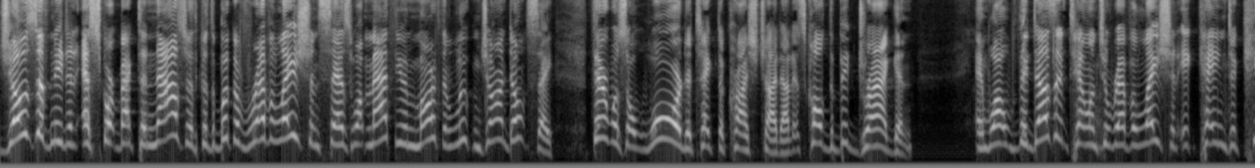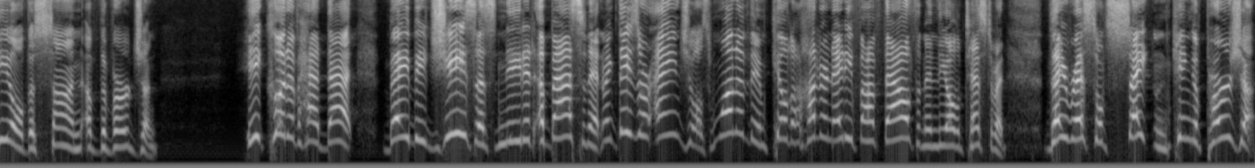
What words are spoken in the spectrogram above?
Joseph needed an escort back to Nazareth because the book of Revelation says what Matthew and Martha, and Luke, and John don't say. There was a war to take the Christ child out. It's called the big dragon. And what it doesn't tell until Revelation, it came to kill the son of the virgin. He could have had that. Baby Jesus needed a bassinet. I mean, these are angels. One of them killed 185,000 in the Old Testament. They wrestled Satan, king of Persia.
